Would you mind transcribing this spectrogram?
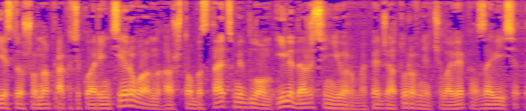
если уж он на практику ориентирован, а, чтобы стать медлом или даже сеньором. Опять же, от уровня человека зависит.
